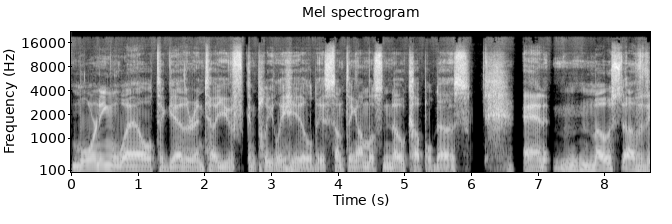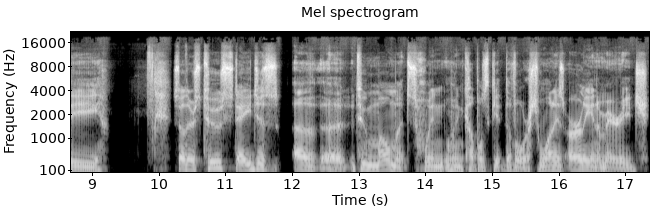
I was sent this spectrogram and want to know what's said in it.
mourning well together until you've completely healed is something almost no couple does. And most of the, so there's two stages of uh, two moments when when couples get divorced. One is early in a marriage,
